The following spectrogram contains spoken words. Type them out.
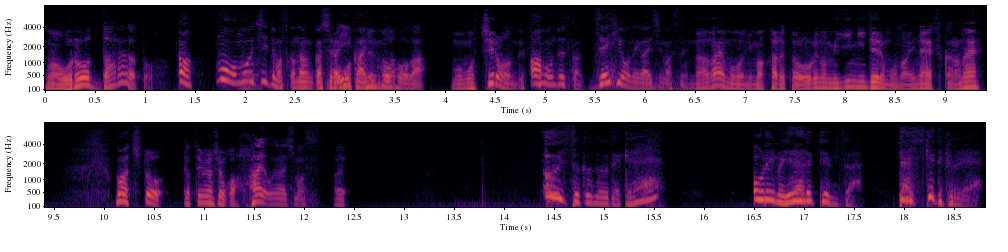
まあ、俺を誰だと。あ。あ、もう思いついてますか？なんかしらいい回避方法が。もうもちろんです。あ、本当ですか？ぜひお願いします。長いものに巻かれたら俺の右に出るものはいないですからね。まあちょっと、やってみましょうか。はい、お願いします。はい。おい、そこのだか俺今やられてんぞ。助けてくれ。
